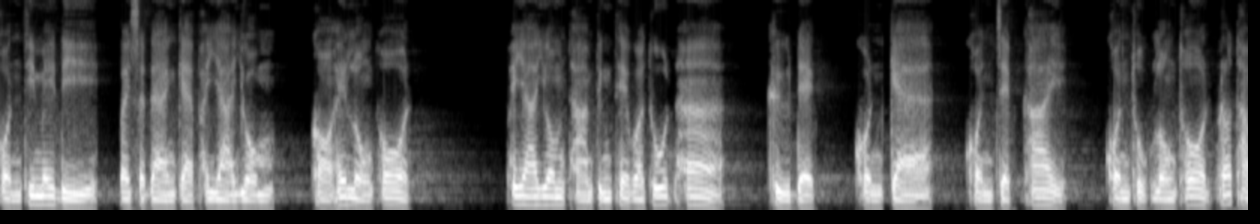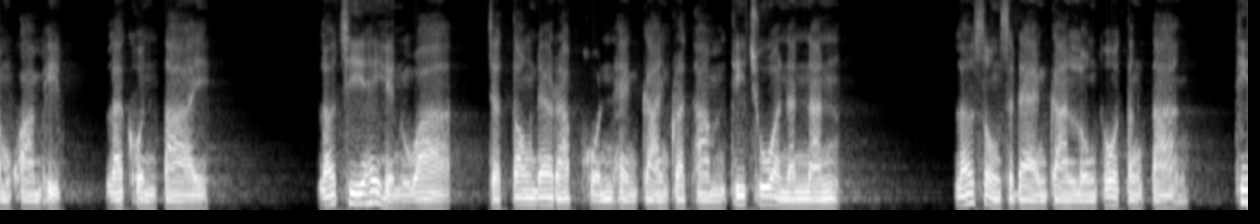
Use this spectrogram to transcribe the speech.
คนที่ไม่ดีไปแสดงแก่พญายม ขอให้ลงโทษ พญายมถามถึงเทวทูตห้าคือเด็ก คนแก่ คนเจ็บไข้ คนถูกลงโทษเพราะทำความผิดและคนตาย แล้วชี้ให้เห็นว่าจะต้องได้รับผลแห่งการกระทำที่ชั่วนั้น ๆ แล้วส่งแสดงการลงโทษต่างๆ ที่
